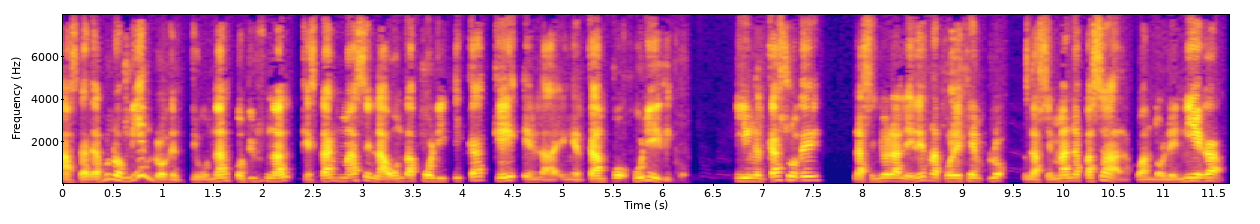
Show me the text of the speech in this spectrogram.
hasta de algunos miembros del Tribunal Constitucional que están más en la onda política que en, la, en el campo jurídico. Y en el caso de la señora Ledesma, por ejemplo, la semana pasada, cuando le niega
